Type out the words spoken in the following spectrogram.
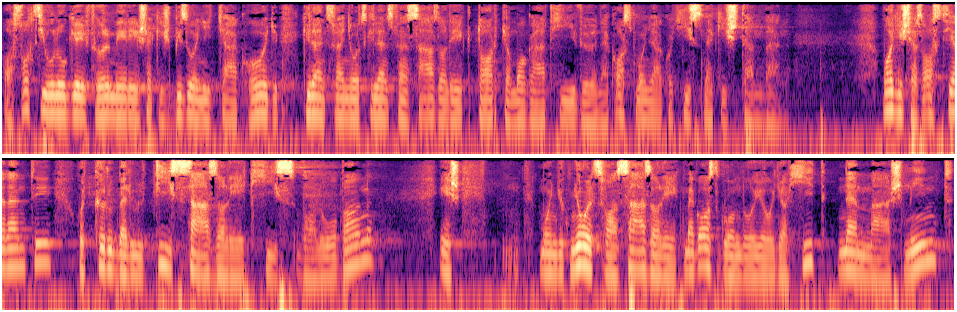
a szociológiai fölmérések is bizonyítják, hogy 98-90 százalék tartja magát hívőnek. Azt mondják, hogy hisznek Istenben. Vagyis ez azt jelenti, hogy körülbelül 10 százalék hisz valóban, és mondjuk 80 százalék meg azt gondolja, hogy a hit nem más, mint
